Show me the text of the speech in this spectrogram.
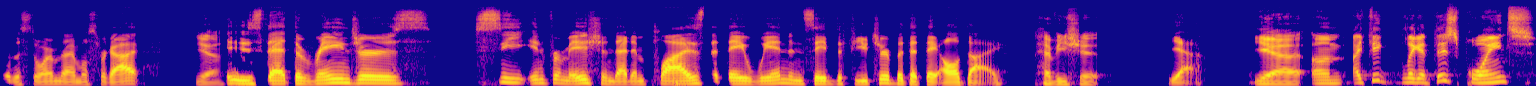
before the storm that i almost forgot yeah. is that the Rangers see information that implies that they win and save the future, but that they all die. Heavy shit. Yeah. Yeah. Um I think like at this point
